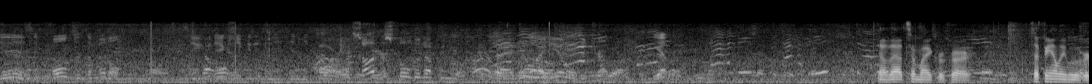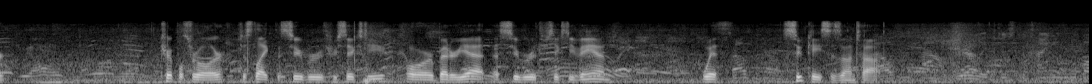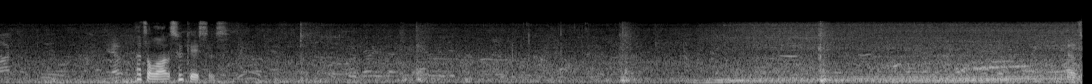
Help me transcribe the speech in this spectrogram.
It is. It folds at the middle, so you can actually get it in, in the oh, car. I saw this folded up in your car, but I had no idea it was a triple. Yep. Now that's a microcar. It's a family mover. Triple stroller, just like the Subaru 360, or better yet, a Subaru 360 van with suitcases on top. That's a lot of suitcases.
